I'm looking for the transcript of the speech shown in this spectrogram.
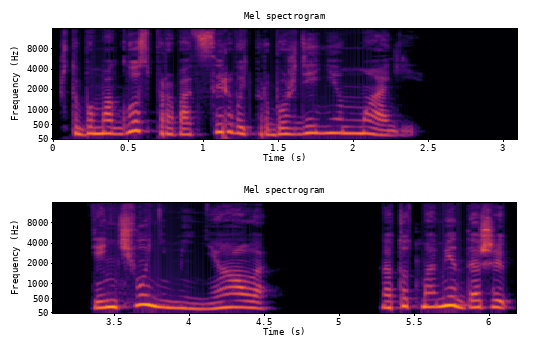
чтобы могло спровоцировать пробуждение магии. Я ничего не меняла. На тот момент даже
